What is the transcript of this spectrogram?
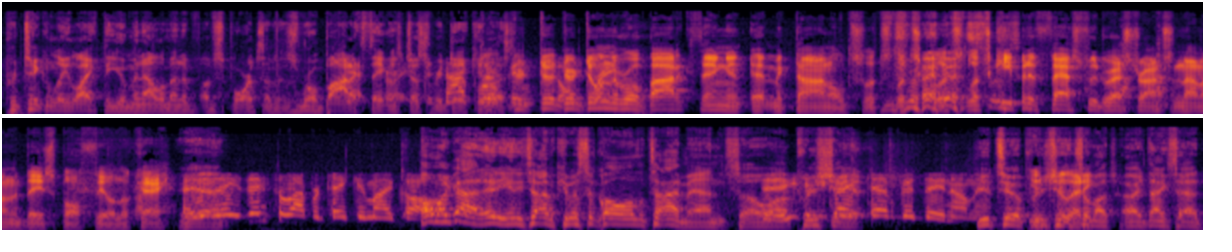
particularly like the human element of, of sports. Of this robotic That's thing is just It's ridiculous. They're, broken. they're, they're doing the robotic thing at, at McDonald's. Let's let's let's, let's keep it at fast food restaurants and not on the baseball field, okay? Hey, Yeah. hey, thanks a lot for taking my call. Oh my God, Eddie! Anytime, give us a call all the time, man. So Yeah, uh, you- appreciate you it. guys Have a good day now, man. You too. Appreciate too, it so much. All right, thanks, Ed.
